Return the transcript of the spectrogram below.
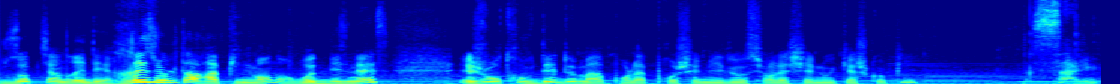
vous obtiendrez des résultats rapidement dans votre business. Et je vous retrouve dès demain pour la prochaine vidéo sur la chaîne Wikash Copy. Salut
